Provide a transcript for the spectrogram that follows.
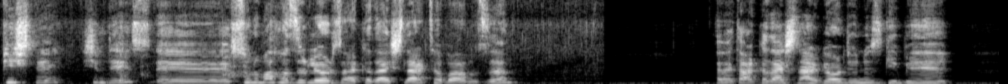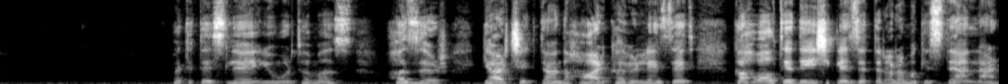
pişti. Şimdi e, sunuma hazırlıyoruz arkadaşlar tabağımızı. Evet arkadaşlar gördüğünüz gibi patatesli yumurtamız hazır. Gerçekten de harika bir lezzet. Kahvaltıya değişik lezzetler aramak isteyenler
